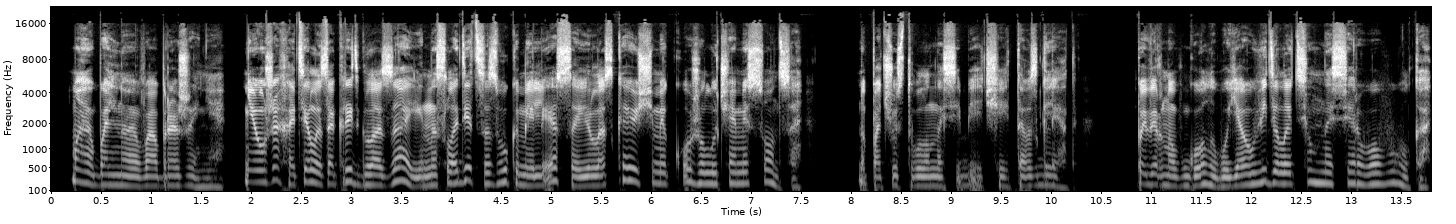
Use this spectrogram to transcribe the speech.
— мое больное воображение. Я уже хотела закрыть глаза и насладиться звуками леса и ласкающими кожу лучами солнца, но почувствовала на себе чей-то взгляд. Повернув голову, я увидела темно-серого волка,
